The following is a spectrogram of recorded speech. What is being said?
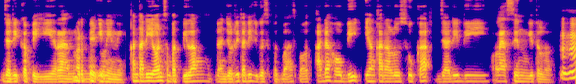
jadi kepikiran Ngerti gua. ini nih. Kan tadi Yon sempat bilang dan Jordi tadi juga sempat bahas bahwa ada hobi yang karena lu suka jadi di lesin gitu loh. Mhm,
